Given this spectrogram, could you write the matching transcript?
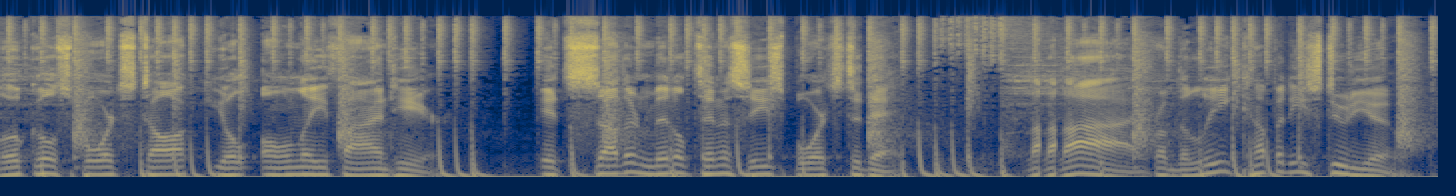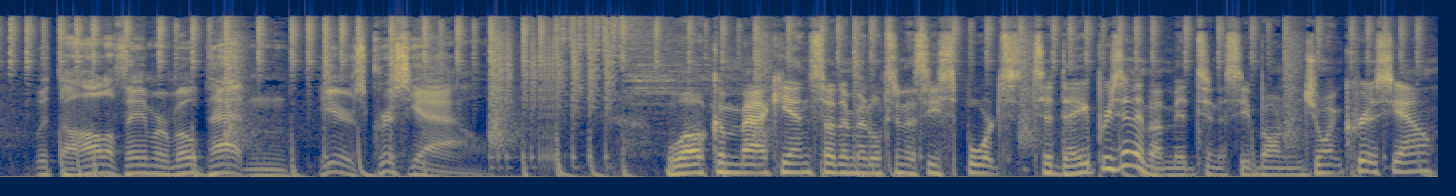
Local sports talk you'll only find here. It's Southern Middle Tennessee Sports Today. Live from the Lee Company studio with the Hall of Famer Mo Patton, here's Chris Yao. Welcome back in Southern Middle Tennessee Sports Today, presented by Mid Tennessee Bone and Joint. Chris Yao,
